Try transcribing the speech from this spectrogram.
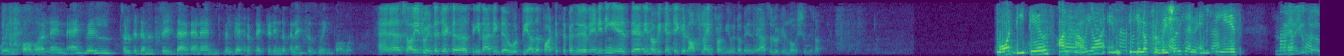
going forward and, and we'll sort of demonstrate that and then will get reflected in the financials going forward. And uh, sorry to interject, uh, Sangeeta, I think there would be other participants. If anything is there, you know, we can take it offline from you, you know, absolutely no issues, you know. More details on uh, how your, you know, provisions and NPAs yeah, you, uh,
